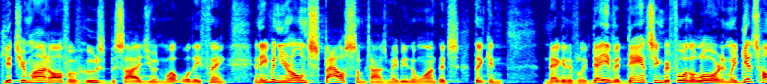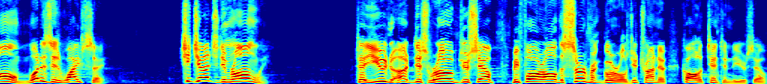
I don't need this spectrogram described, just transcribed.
Get your mind off of who's beside you and what will they think. And even your own spouse sometimes may be the one that's thinking negatively. David dancing before the Lord, and when he gets home, what does his wife say? She judged him wrongly. Say, you uh, disrobed yourself before all the servant girls. You're trying to call attention to yourself.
